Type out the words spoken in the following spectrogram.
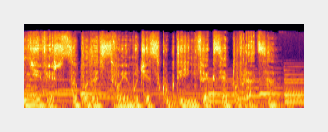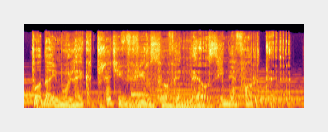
Nie wiesz, co podać swojemu dziecku, gdy infekcja powraca? Podaj mu lek przeciwwirusowy Neozine Forte.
